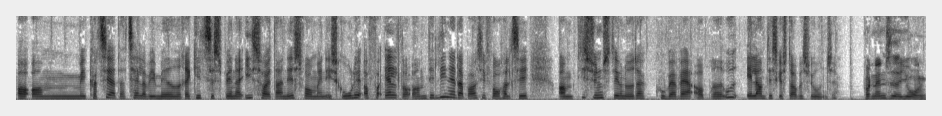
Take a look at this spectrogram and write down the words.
Og om et kvarter, der taler vi med Regitze Spænder Ishøj, der er næstformand i skole, og forældre om det lige netop også i forhold til, om de synes, det er noget, der kunne være værd at brede ud, eller om det skal stoppes ved Odense. På den anden side af jorden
